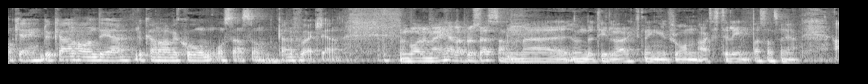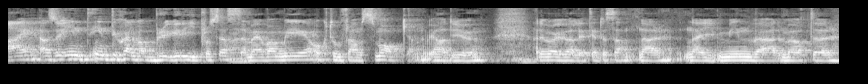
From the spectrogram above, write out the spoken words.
okej, okay, du kan ha en idé, du kan ha en vision och sen så kan du förverkliga den. Men var du med i hela processen med, under tillverkning från ax till limpa så att säga? Nej, alltså inte, inte själva bryggeriprocessen, Nej. men jag var med och tog fram smaken. Vi hade ju, det var ju väldigt intressant när, när min värld möter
